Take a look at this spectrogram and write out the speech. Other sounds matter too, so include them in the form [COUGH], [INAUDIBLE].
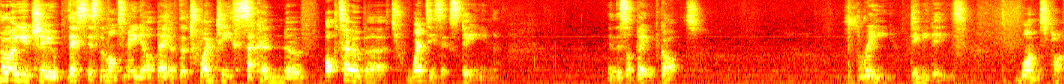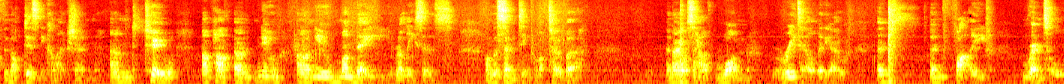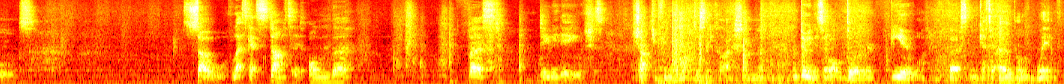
Hello YouTube, this is the multimedia update of the 22nd of October 2016. In this update we've got three DVDs. One's part of the Not Disney collection and two are part are new are new Monday releases on the 17th of October and I also have one retail video and and five rentals. So let's get started on the first DVD, which is a chapter from the Walt Disney collection. I'm doing it so I'll do a review first and get it over with.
